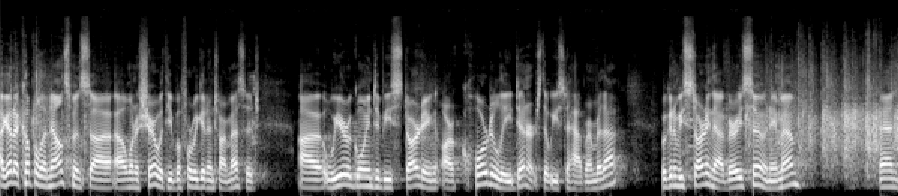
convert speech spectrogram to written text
I got a couple announcements uh, I want to share with you before we get into our message. Uh, we are going to be starting our quarterly dinners that we used to have. Remember that? We're going to be starting that very soon. Amen. And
